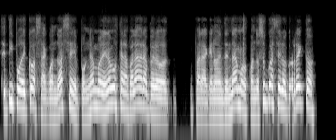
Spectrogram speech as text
este tipo de cosas, cuando hace, pongámosle, no me gusta la palabra, pero para que nos entendamos, cuando Zuko hace lo correcto,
